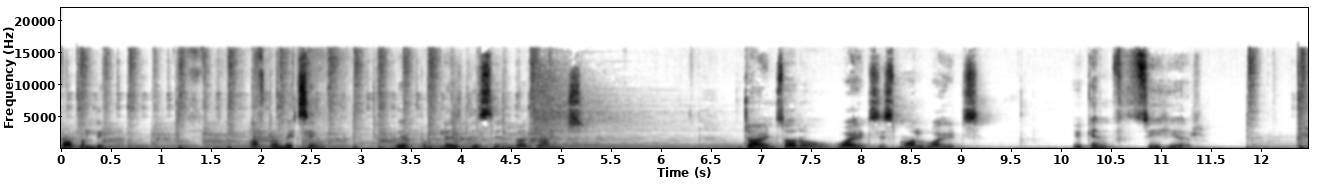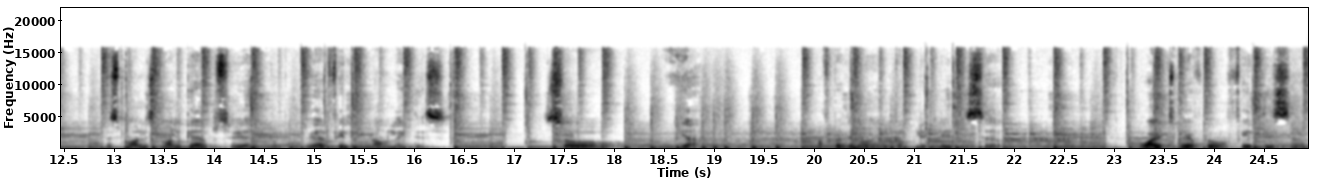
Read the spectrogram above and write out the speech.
properly. After mixing we have to place this in the joints. Joints or voids small voids you can see here small small gaps we are we are filling now like this. So yeah. After removing completely this uh, whites we have to fill this uh,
